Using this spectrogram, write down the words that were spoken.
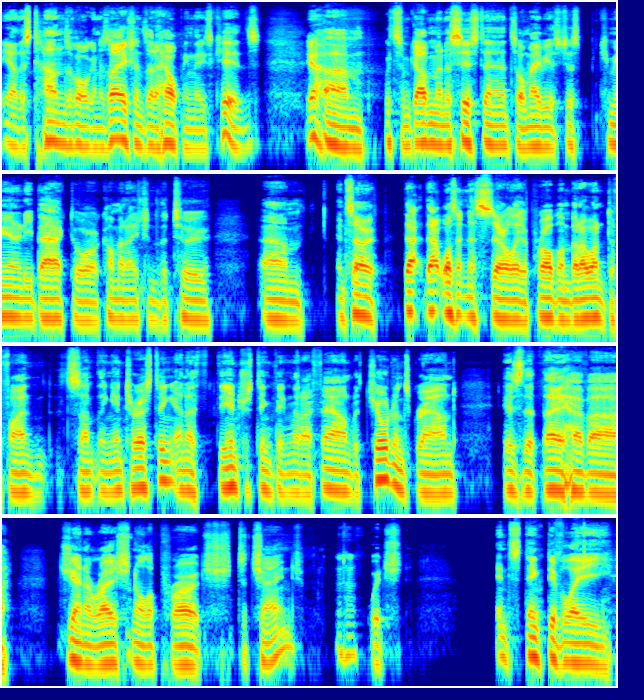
you know, there's tons of organizations that are helping these kids Yeah. um, with some government assistance, or maybe it's just community backed, or a combination of the two. Um, and so that that wasn't necessarily a problem, but I wanted to find something interesting. And I, the interesting thing that I found with Children's Ground is that they have a generational approach to change, Mhm. which instinctively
